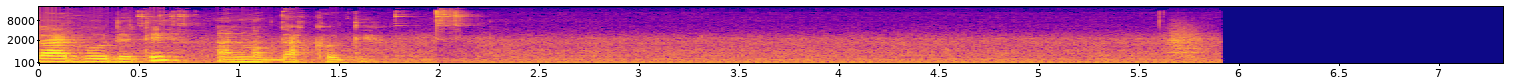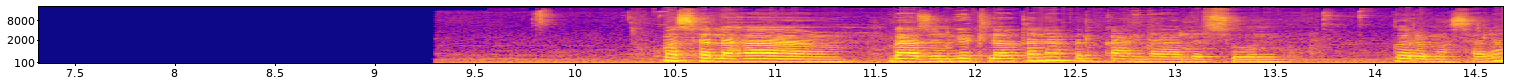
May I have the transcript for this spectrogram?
गार होऊ देते आणि मग दाखवते. मसाला हा भाजून घेतला होता ना आपण कांदा लसूण गरम मसाला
